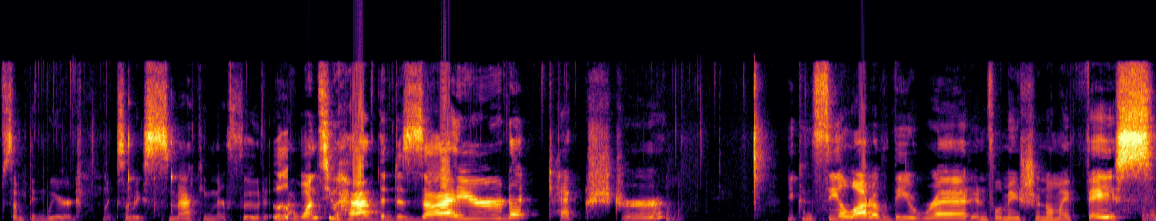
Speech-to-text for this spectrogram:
something weird, like somebody smacking their food. Ugh. Once you have the desired texture, you can see a lot of the red inflammation on my face.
